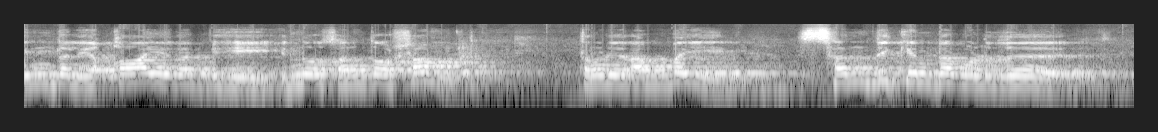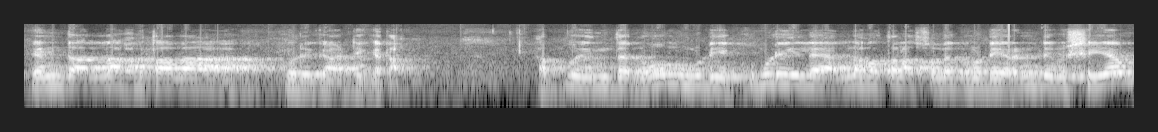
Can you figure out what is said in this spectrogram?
ஐந்தல் யகாய் ரப்பிஹி இன்னொரு சந்தோஷம் தன்னுடைய ரப்பை சந்திக்கின்ற பொழுது என்று அல்லாஹாலா கூறி காட்டுகிறான் அப்போ இந்த நோன்புடைய கூலியில் அல்லாஹாலா சொல்லக்கூடிய ரெண்டு விஷயம்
